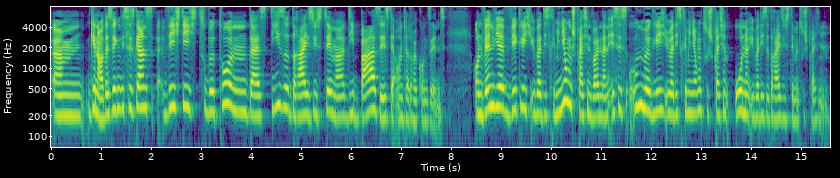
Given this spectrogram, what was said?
Ähm, genau, deswegen ist es ganz wichtig zu betonen, dass diese drei Systeme die Basis der Unterdrückung sind. Und wenn wir wirklich über Diskriminierung sprechen wollen, dann ist es unmöglich, über Diskriminierung zu sprechen, ohne über diese drei Systeme zu sprechen.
